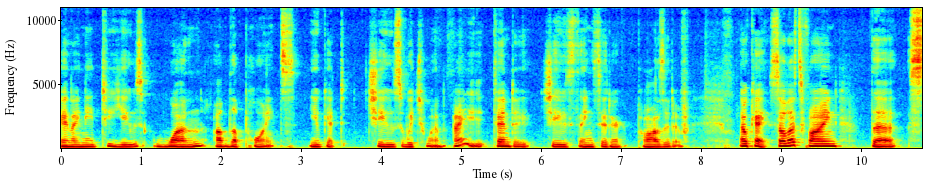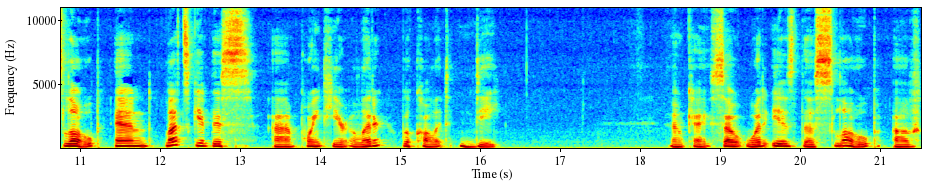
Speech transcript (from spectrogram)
and I need to use one of the points. You get to choose which one. I tend to choose things that are positive. Okay, so let's find the slope and let's give this uh, point here a letter. We'll call it D. Okay, so what is the slope of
